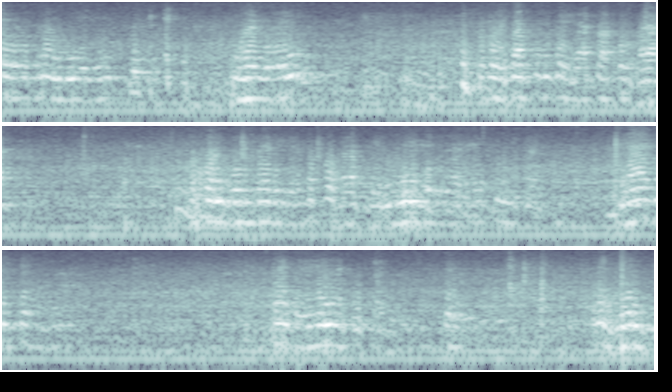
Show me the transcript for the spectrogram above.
કરે રચના Thank you.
